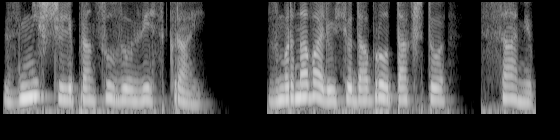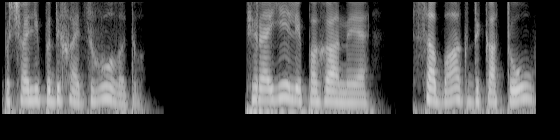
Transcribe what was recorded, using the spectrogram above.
Знішчылі французы ўвесь край змарнавалі ўсё дабро так, што самі пачалі падыхаць з голаду. Пераелі паганыя сабак ды катоў,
